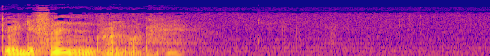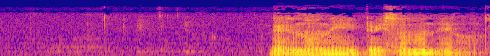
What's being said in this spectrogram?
to be different from what I am. There is no need to be someone else.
